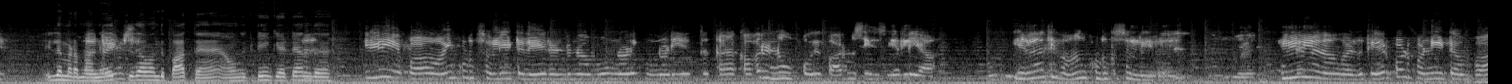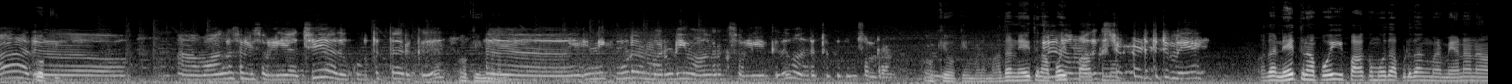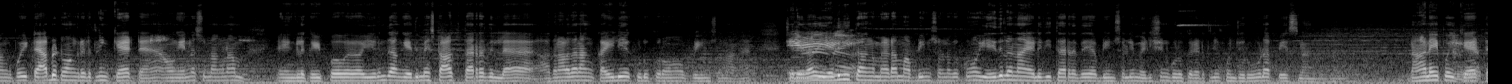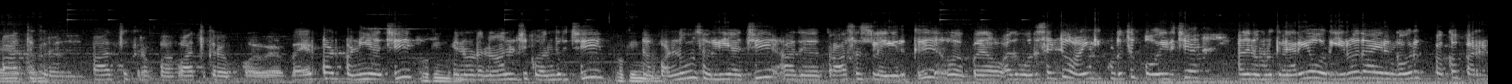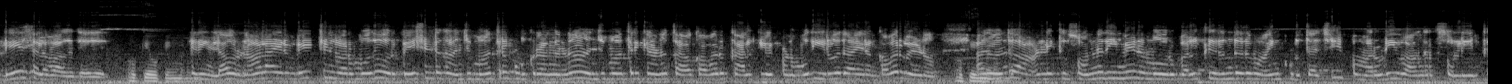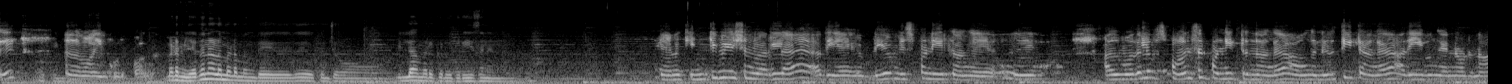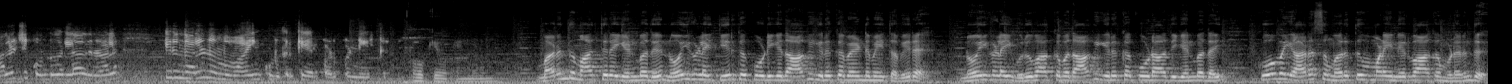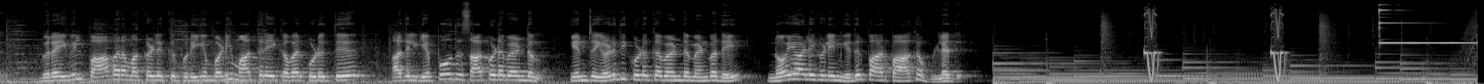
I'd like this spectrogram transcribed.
இல்லை மேடம் நான் நேற்று தான் வந்து பார்த்தேன். அவங்ககிட்டயும் கேட்டேன். அந்த இல்லையேப்பா வாங்கி கொடுக்க சொல்லிட்டேனே. ரெண்டு நாள் மூணு நாளைக்கு முன்னாடி இந்த கவர் இன்னும் போய் பார்மசி சேரலையா? எல்லாத்தையும் வாங்கி கொடுக்க சொல்லிடுறேன் இல்ல இல்ல நாங்க அதுக்கு ஏற்பாடு பண்ணிட்டோம்ப்பா அது வாங்க சொல்லி சொல்லியாச்சு. அது கொடுத்துட்டு தான் இருக்கு. இன்னைக்கு கூட மறுபடியும் வாங்குறதுக்கு சொல்லி இருக்குது வந்துட்டு இருக்குதுன்னு சொல்றாங்க. ஓகே ஓகேங்க மேடம் அதான் நேற்று நான் போய் பார்க்கும்போது ஸ்டெப் எடுத்துட்டுமே. அதான் நேற்று நான் போய் பார்க்கும்போது அப்படிதாங்க மேடம் ஏன்னா நான் அங்கே போய் டேப்லெட் வாங்குற இடத்துலையும் கேட்டேன். அவங்க என்ன சொன்னாங்கன்னா எங்களுக்கு இப்போ இருந்து அங்கே எதுவுமே ஸ்டாக் தர்றதில்ல. அதனால தான் நாங்கள் கையிலேயே கொடுக்குறோம் அப்படின்னு சொன்னாங்க. சரி ஏதாவது எழுதி தாங்க மேடம் அப்படின்னு சொன்னதுக்கும் எதில் நான் எழுதி தர்றது? அப்படின்னு சொல்லி மெடிசன் கொடுக்குற இடத்துலையும் கொஞ்சம் ரூடாக பேசினாங்க மேடம் நானே போய் கேட்டேன். ஏற்பாடு பண்ணியாச்சு. என்னோட நாலேஜுக்கு வந்துருச்சு. பண்ணவும் சொல்லியாச்சு. அது ப்ராசஸ்ல இருக்கு. அது ஒரு செட்டு வாங்கி கொடுத்து போயிருச்சு. அது நம்மளுக்கு நிறைய ஒரு இருபதாயிரம் கவருக்கு பக்கம் பர் டே செலவாகுது ஓகே ஓகேங்க சரிங்களா? ஒரு நாலாயிரம் பேஷண்ட் வரும்போது ஒரு பேஷண்ட்டுக்கு அஞ்சு மாத்திரை கொடுக்குறாங்கன்னா அஞ்சு மாத்திரைக்கான கவர் கால்குலேட் பண்ணும்போது இருபதாயிரம் கவர் வேணும். அது வந்து அன்னைக்கு சொன்னதையுமே நம்ம ஒரு பல்க் இருந்ததை வாங்கி கொடுத்தாச்சு. இப்ப மறுபடியும் வாங்குறதுக்கு சொல்லியிருக்கு. வாங்கி கொடுப்பாங்க. மேடம் எதனால் மேடம் இந்த இது கொஞ்சம் இல்லாமல் இருக்கிறதுக்கு ரீசன் என்ன? எனக்கு இன்டிமேஷன் வரல. அது எப்படியோ மிஸ் பண்ணியிருக்காங்க. அது முதல்ல ஸ்பான்சர் பண்ணிட்டு இருந்தாங்க. அவங்க நிறுத்திட்டாங்க. அது இவங்க என்னோட நாலேஜ் கொண்டு வரல. அதனால இருந்தாலும் நம்ம வாங்கி கொடுக்கறதுக்கு ஏற்பாடு பண்ணியிருக்கு. ஓகே ஓகேங்க மேடம். மருந்து மாத்திரை என்பது நோய்களை தீர்க்கக்கூடியதாக இருக்க வேண்டுமே தவிர நோய்களை உருவாக்குவதாக இருக்கக்கூடாது என்பதை கோவை அரசு மருத்துவமனை நிர்வாகம் உணர்ந்து விரைவில் பாமர மக்களுக்கு புரியும்படி மாத்திரை கவர் கொடுத்து அதில் எப்போது சாப்பிட வேண்டும் என்று எழுதி கொடுக்க வேண்டும் என்பதே நோயாளிகளின் எதிர்பார்ப்பாக உள்ளது.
